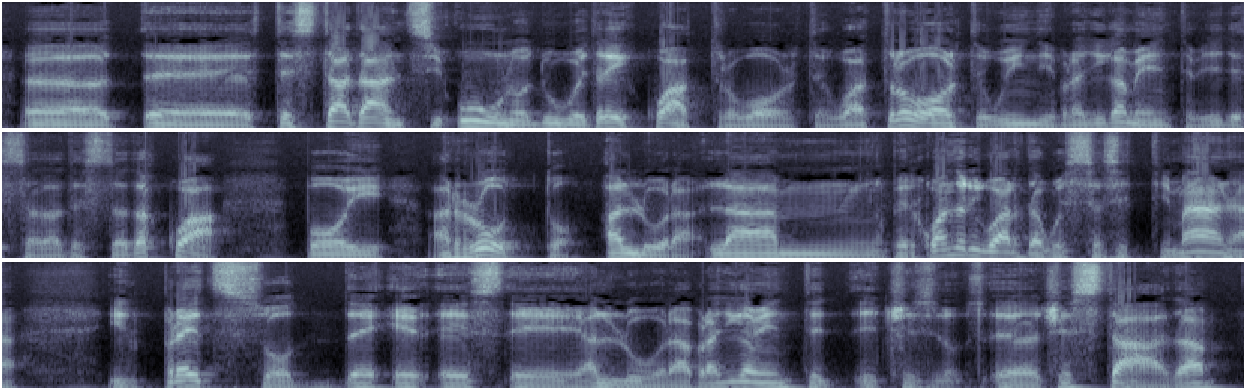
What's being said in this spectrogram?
eh, eh, testata anzi 1, 2, 3, 4 volte, 4 volte, quindi praticamente vedete è stata testata qua, poi ha rotto. Allora, la, mm, per quanto riguarda questa settimana, il prezzo è, è, è, allora praticamente eh, eh, c'è stata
